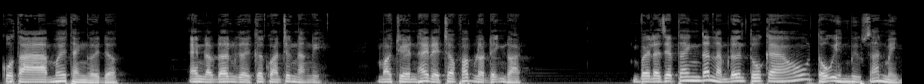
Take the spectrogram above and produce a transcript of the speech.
cô ta mới thành người được. Em làm đơn gửi cơ quan chức năng đi. Mọi chuyện hãy để cho pháp luật định đoạt. Vậy là Diệp Thanh đã làm đơn tố cáo Tố Uyên mưu sát mình.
